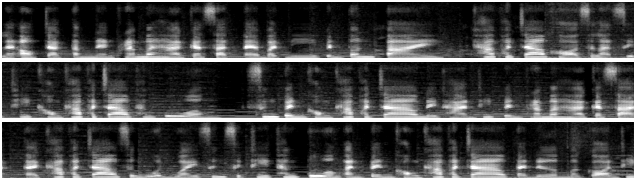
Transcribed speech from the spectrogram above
และออกจากตำแหน่งพระมหากษัตริย์แต่บัดนี้เป็นต้นไป ข้าพเจ้าขอสละสิทธิของข้าพเจ้าทั้งปวง ซึ่งเป็นของข้าพเจ้าในฐานที่เป็นพระมหากษัตริย์ แต่ข้าพเจ้าสงวนไว้ซึ่งสิทธิทั้งปวงอันเป็นของข้าพเจ้าแต่เดิมมาก่อนที่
